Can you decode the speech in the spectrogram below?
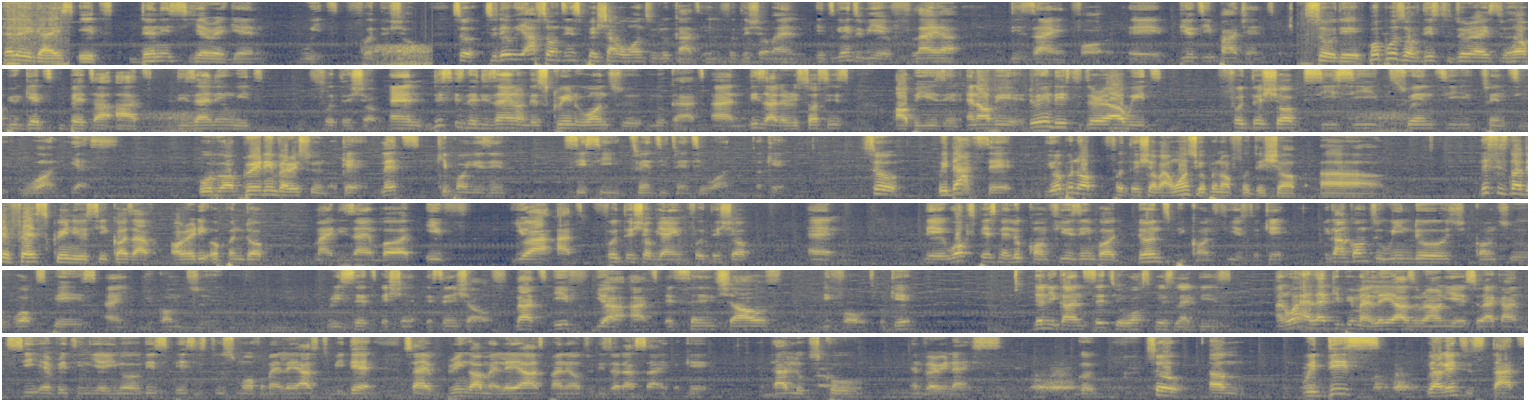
hello you guys. It's dennis here again with photoshop. So today we have something special we want to look at in photoshop and it's going to be a flyer design for a beauty pageant. So the purpose of this tutorial is to help you get better at designing with photoshop. And this is the design on the screen we want to look at and these are the resources i'll be using. And i'll be doing this tutorial with Photoshop CC 2021. Yes, we'll be upgrading very soon. Okay, let's keep on using CC 2021. Okay, so with that said, you open up Photoshop, and once you open up Photoshop, uh, this is not the first screen you see because I've already opened up my design. But if you are at Photoshop, you are in Photoshop, and the workspace may look confusing but don't be confused okay? You can come to windows you come to workspace and you come to reset essentials. That's if you are at essentials default okay? Then you can set your workspace like this. And why i like keeping my layers around here so i can see everything here you know this space is too small for my layers to be there. So i bring out my layers panel to this other side okay? That looks cool and very nice. Good. So um with this we are going to start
